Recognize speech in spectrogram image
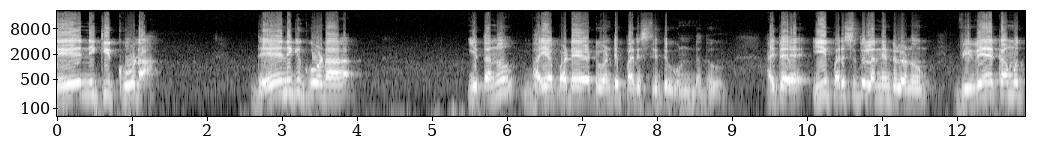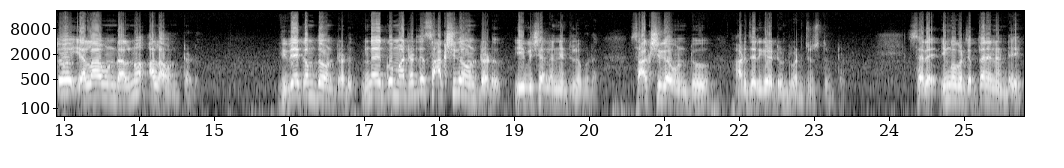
దేనికి కూడా దేనికి కూడా ఇతను భయపడేటువంటి పరిస్థితి ఉండదు. అయితే ఈ పరిస్థితులన్నింటిలోనూ వివేకముతో ఎలా ఉండాలనో అలా ఉంటాడు. వివేకంతో ఉంటాడు. ఇంకా ఎక్కువ మాట్లాడితే సాక్షిగా ఉంటాడు ఈ విషయాలన్నింటిలో కూడా. సాక్షిగా ఉంటూ ఆడ జరిగేటువంటి వాటిని చూస్తుంటాడు. సరే ఇంకొకటి చెప్తానేనండి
